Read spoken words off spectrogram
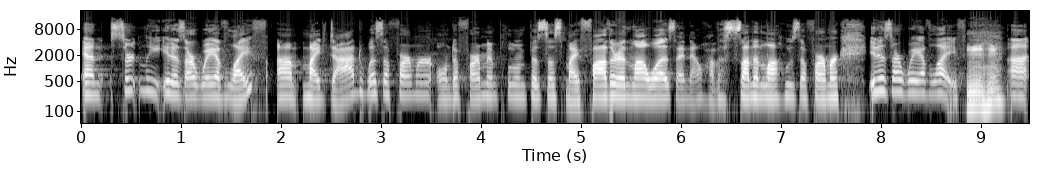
And certainly it is our way of life. Um, my dad was a farmer, owned a farm implement business. My father in law was. I now have a son in law who's a farmer. It is our way of life. Uh,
